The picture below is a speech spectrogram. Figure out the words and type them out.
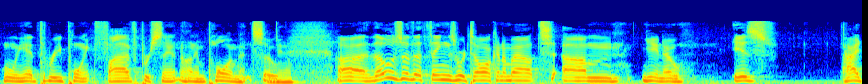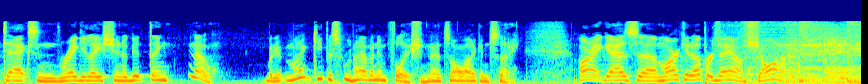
when we had 3.5% unemployment so Yeah. uh, those are the things we're talking about um, you know is high tax and regulation a good thing? No. But it might keep us from having inflation. That's all I can say. All right, guys, uh, market up or down? Shauna.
